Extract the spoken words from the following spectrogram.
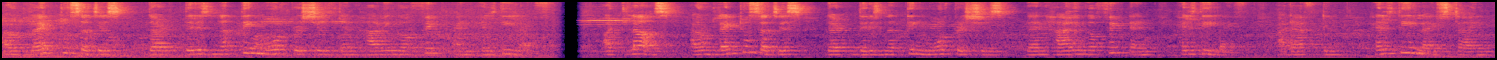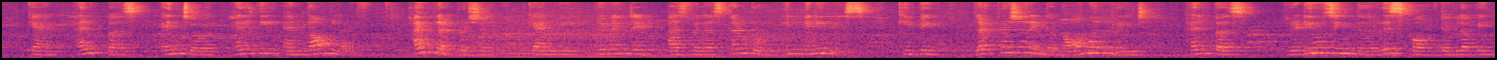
I would like to suggest that there is nothing more precious than having a fit and healthy life. At last, I would like to suggest that there is nothing more precious than having a fit and healthy life. Adapting healthy lifestyle can help us enjoy healthy and long life. High blood pressure can be prevented as well as controlled in many ways. Keeping blood pressure in the normal range help us reducing the risk of developing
